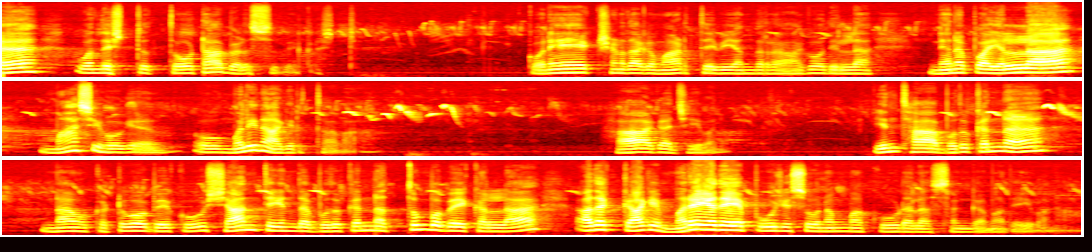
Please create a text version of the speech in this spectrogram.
ಒಂದಿಷ್ಟು ತೋಟ ಬೆಳೆಸಬೇಕಷ್ಟೆ. ಕೊನೆ ಕ್ಷಣದಾಗ ಮಾಡ್ತೇವಿ ಅಂದ್ರೆ ಆಗೋದಿಲ್ಲ. ನೆನಪ ಎಲ್ಲ ಮಾಸಿ ಹೋಗಿ, ಅವು ಮಲಿನ ಆಗಿರ್ತಾವ. ಹಾಗ ಜೀವನ. ಇಂಥ ಬದುಕನ್ನು ನಾವು ಕಟ್ಟುಕೋಬೇಕು ಶಾಂತಿಯಿಂದ ಬದುಕನ್ನು ತುಂಬಬೇಕಲ್ಲ ಅದಕ್ಕಾಗಿ ಮರೆಯದೆ ಪೂಜಿಸು ನಮ್ಮ ಕೂಡಲ ಸಂಗಮ ದೇವನ.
